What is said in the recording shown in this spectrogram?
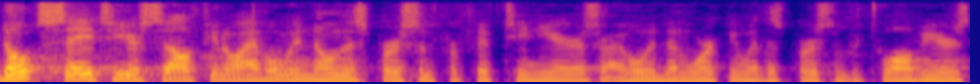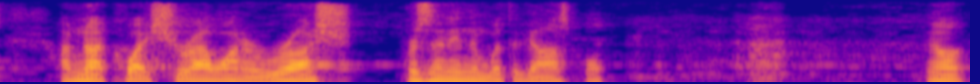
Don't say to yourself, you know, I've only known this person for 15 years or I've only been working with this person for 12 years. I'm not quite sure I want to rush presenting them with the gospel. Know,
